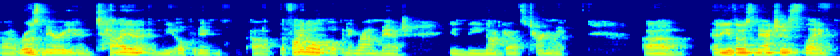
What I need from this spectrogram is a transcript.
uh, Rosemary and Taya in the opening, uh, the final opening round match in the Knockouts tournament. Uh, any of those matches, like,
